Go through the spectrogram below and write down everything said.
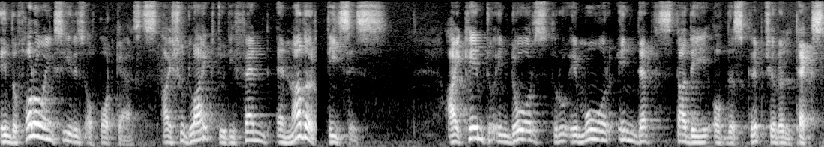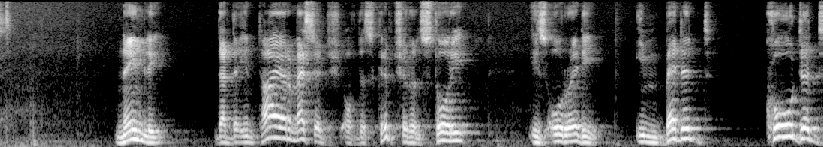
In the following series of podcasts, I should like to defend another thesis I came to endorse through a more in depth study of the scriptural text. Namely, that the entire message of the scriptural story is already embedded, coded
